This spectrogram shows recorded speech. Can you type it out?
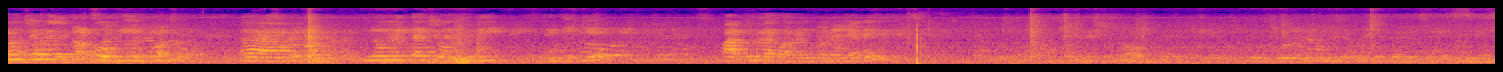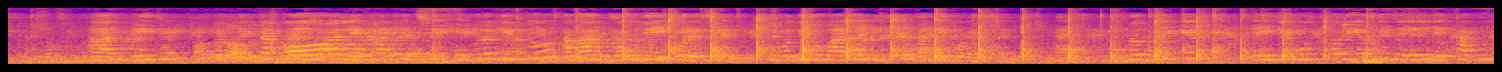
অগ্রজ কবি নমিতা চৌধুরী দিদিকে পাঠ্যতা করে নেবেন। আর এই যে প্রত্যেকটা অ লেখা রয়েছে, এগুলো কিন্তু আমার শ্রীমতী রুমারা নিজের হাতে করেছেন। হ্যাঁ প্রত্যেকের এই যে উত্তরীয়তে যে লেখাগুলো,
